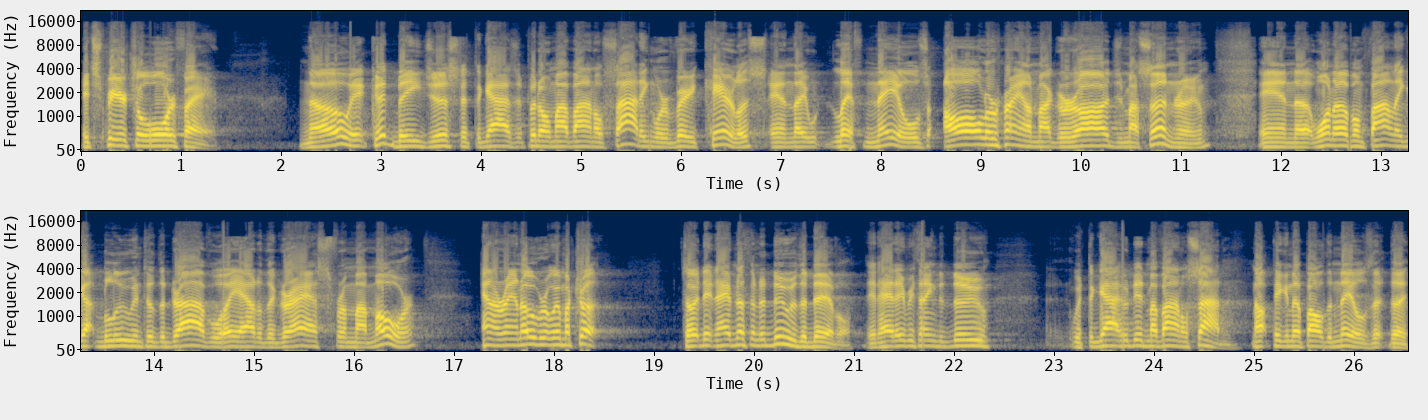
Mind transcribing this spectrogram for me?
It's spiritual warfare. No, it could be just that the guys that put on my vinyl siding were very careless and they left nails all around my garage and my sunroom. And uh, one of them finally got blew into the driveway out of the grass from my mower, and I ran over it with my truck. So it didn't have nothing to do with the devil. It had everything to do with the guy who did my vinyl siding, not picking up all the nails that they,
